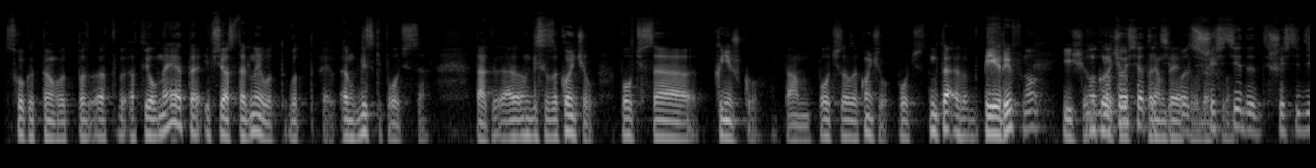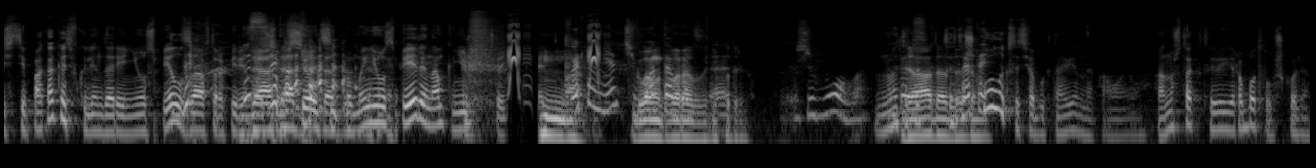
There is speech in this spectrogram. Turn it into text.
сколько там вот отвел на это, и все остальное, вот, вот э, английский полчаса. Так, английский закончил, полчаса книжку, там полчаса закончил, полчаса, ну, та, перерыв ну, и еще. Ну, ну, короче, то есть вот это типа с 6 до 60 покакать в календаре не успел, завтра переносим. Все, типа, мы не успели, нам книжку читать. В этом нет чего-то Главное, два раза не э, подряд. живого. Ну, это, Да, да, это да. школа, кстати, обыкновенная, по-моему. Оно ж так ты и работал в школе.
